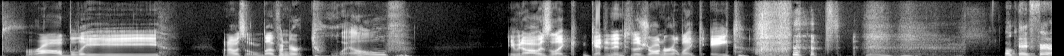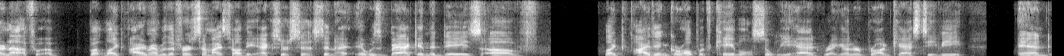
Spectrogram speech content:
probably when I was eleven or twelve. Even though I was like getting into the genre at like eight. Okay, fair enough. Uh, but like, I remember the first time I saw The Exorcist, and I, it was back in the days of, like, I didn't grow up with cable, so we had regular broadcast TV, and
